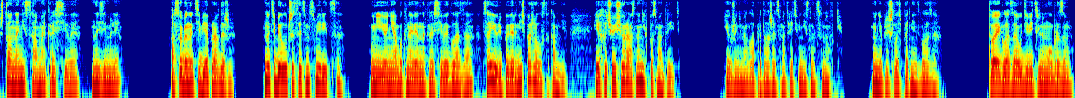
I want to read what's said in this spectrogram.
что она не самая красивая на земле. Особенно тебе, правда же? Но тебе лучше с этим смириться. У нее необыкновенно красивые глаза. Саюри, повернись, пожалуйста, ко мне. Я хочу еще раз на них посмотреть. Я уже не могла продолжать смотреть вниз на циновки. Мне пришлось поднять глаза. «Твои глаза удивительным образом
